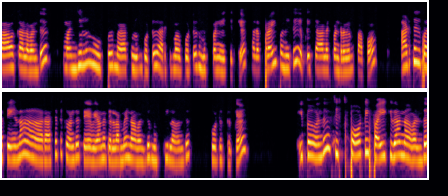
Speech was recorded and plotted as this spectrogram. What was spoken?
பாவக்காயில் வந்து மஞ்சளும் உப்பு மிளகாத்தூளும் போட்டு அரிசி மாவு போட்டு மிக்ஸ் பண்ணி வச்சுருக்கேன். அதை ஃப்ரை பண்ணிவிட்டு எப்படி சாலட் பண்ணுறதுன்னு பார்ப்போம். அடுத்தது பார்த்தீங்கன்னா ரசத்துக்கு வந்து தேவையானது எல்லாமே நான் வந்து மிக்சியில் வந்து போட்டுட்ருக்கேன் இப்போ வந்து சிக்ஸ் ஃபார்ட்டி ஃபைவ்க்கு தான் நான் வந்து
